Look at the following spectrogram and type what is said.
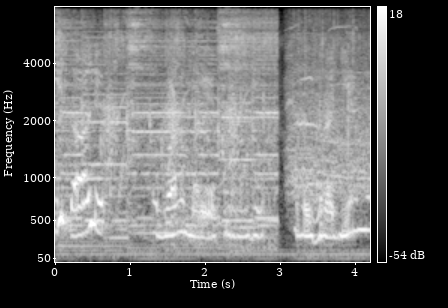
І далі оберемо ресурсу. Виграємо.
